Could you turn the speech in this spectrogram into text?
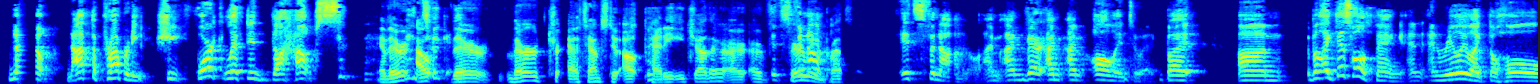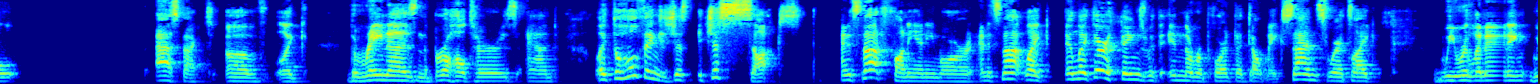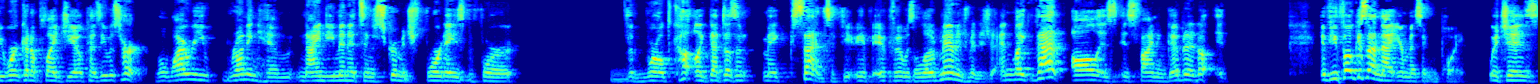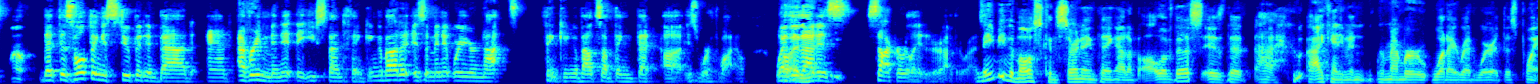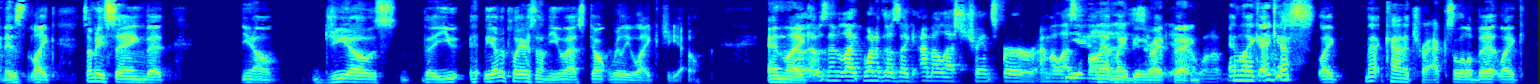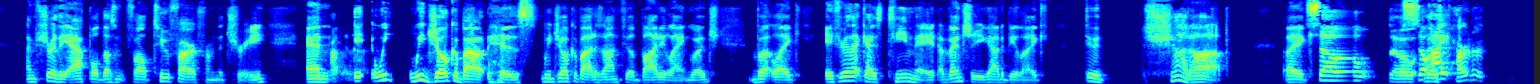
No, no, not the property. She forklifted the house. They're out. Their their tr- attempts to out petty each other are, are fairly phenomenal. impressive. It's phenomenal. I'm I'm very I'm I'm all into it. But um, but like this whole thing and, and really like the whole aspect of like the Reynas and the Berhalters and like the whole thing is just, it just sucks. And it's not funny anymore. And it's not like, and like there are things within the report that don't make sense where it's like, we were limiting, we weren't going to play Gio because he was hurt. Well, why were you running him 90 minutes in a scrimmage four days before the World Cup. Like that doesn't make sense if you if, if it was a load management issue. And like that all is is fine and good, but it, it, if you focus on that, you're missing the point, which is Well- that this whole thing is stupid and bad, and every minute that you spend thinking about it is a minute where you're not thinking about something that uh, is worthwhile, whether and that maybe- is soccer related or otherwise. Maybe the most concerning thing out of all of this is that uh, I can't even remember what I read where at this point is like somebody saying that you know Gio's the U, the other players on the US don't really like Gio, and Uh, like that was in like one of those like MLS transfer, MLS. yeah, that might be the right yeah, thing. of- and like I guess like that kind of tracks a little bit. Like I'm sure the apple doesn't fall too far from the tree. And it, we we joke about his we joke about his on field body language, but like if you're that guy's teammate, eventually you got to be like, dude, shut up. Like so so, so there's I part of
